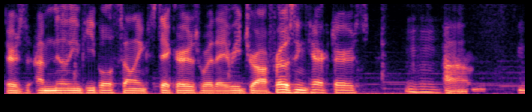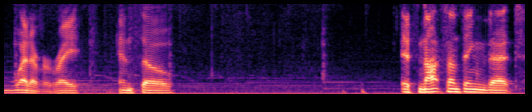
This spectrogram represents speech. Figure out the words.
there's a million people selling stickers where they redraw frozen characters Mm-hmm. um, whatever, right? And so it's not something that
